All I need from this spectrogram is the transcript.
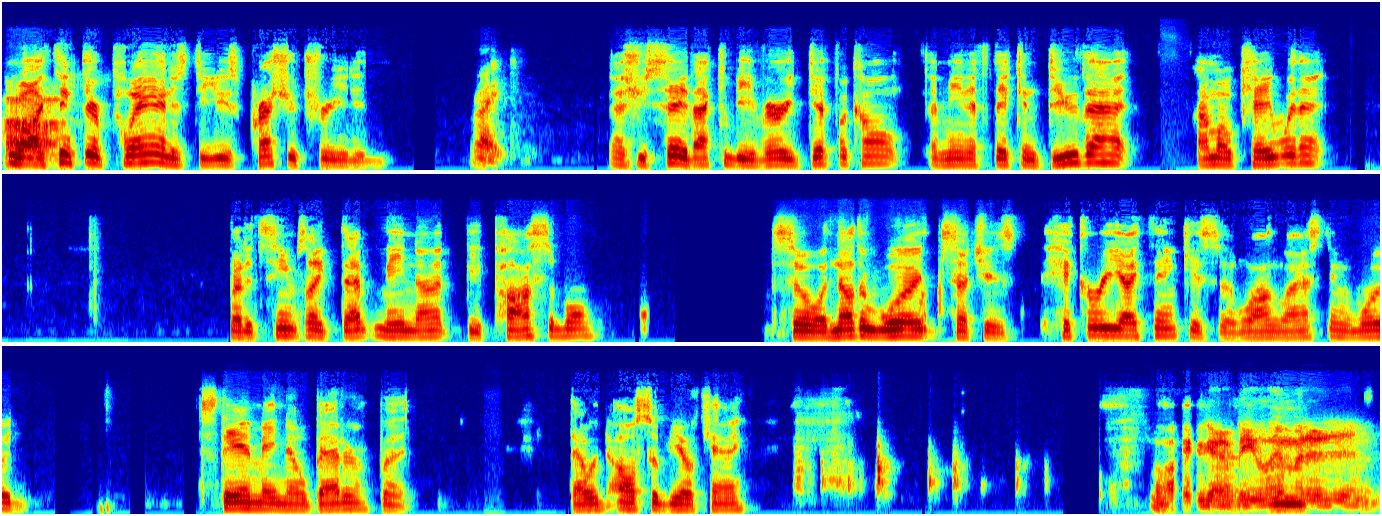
Well, I Uh, think their plan is to use pressure treated. Right. As you say, that could be very difficult. I mean, if they can do that, I'm okay with it. But it seems like that may not be possible. So another wood such as hickory, I think, is a long-lasting wood. Stan may know better, but that would also be okay. Well, you're gonna be limited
